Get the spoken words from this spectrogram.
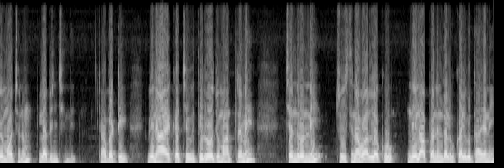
విమోచనం లభించింది. కాబట్టి వినాయక చవితి రోజు మాత్రమే చంద్రుణ్ణి చూసిన వాళ్ళకు నీలాపనిందలు కలుగుతాయని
